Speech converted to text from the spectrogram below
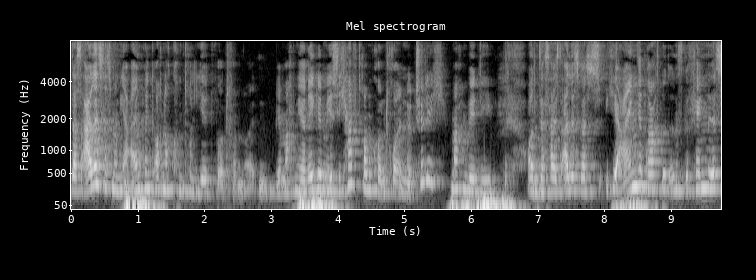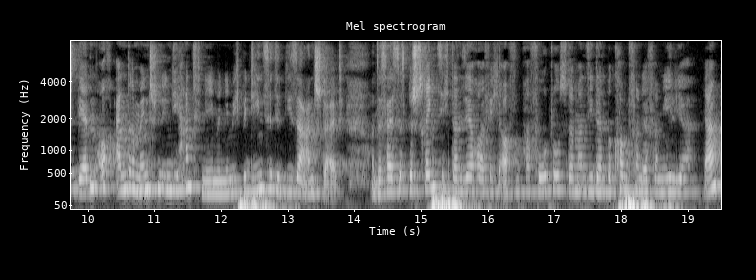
dass alles, was man hier einbringt, auch noch kontrolliert wird von Leuten. Wir machen ja regelmäßig Haftraumkontrollen, natürlich machen wir die. Und das heißt, alles, was hier eingebracht wird ins Gefängnis, werden auch andere Menschen in die Hand nehmen, nämlich Bedienstete dieser Anstalt. Und das heißt, es beschränkt sich dann sehr häufig auf ein paar Fotos, wenn man sie dann bekommt von der Familie. Ja?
